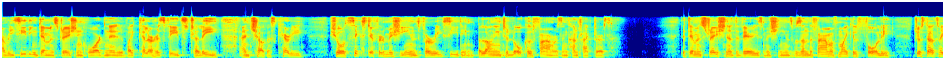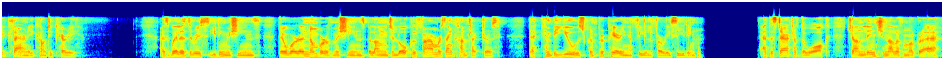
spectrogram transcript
A reseeding demonstration coordinated by Kelliher's Feeds Tralee and Teagasc Kerry showed six different machines for reseeding belonging to local farmers and contractors. The demonstration of the various machines was on the farm of Michael Foley, just outside Killarney, County Kerry. As well as the reseeding machines, there were a number of machines belonging to local farmers and contractors that can be used when preparing a field for reseeding. At the start of the walk, John Lynch and Oliver McGrath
